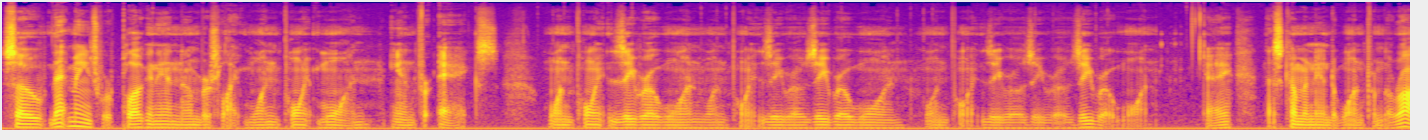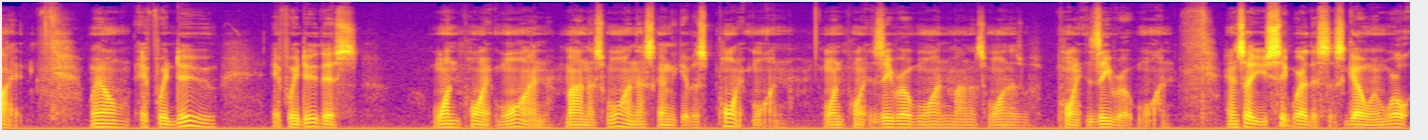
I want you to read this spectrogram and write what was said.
so that means we're plugging in numbers like 1.1 in for x 1.01, 1.001, 1.0001. Okay, that's coming into 1 from the right. Well, if we do if we do this 1.1 minus 1, that's going to give us 0.1. 1.01 minus 1 is 0.01. And so you see where this is going. We'll,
